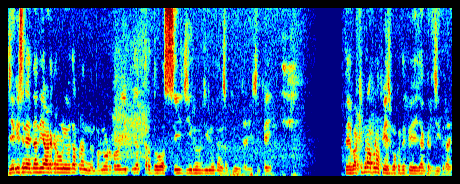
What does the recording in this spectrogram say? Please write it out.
ਜੇ ਕਿਸੇ ਨੇ ਇਦਾਂ ਦੀ ਆਰਡਰ ਕਰਾਉਣੀ ਹੋ ਤਾਂ ਆਪਣਾ ਨੰਬਰ ਨੋਟ ਕਰੋ ਜੀ 7528000355 ਜੀ, ਠੀਕ ਹੈ ਜੀ। ਤੇ ਬਾਕੀ ਭਰਾ ਆਪਣਾ ਫੇਸਬੁੱਕ ਤੇ ਪੇਜ ਆ ਗੁਰਜੀਤ ਰਾਏ।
